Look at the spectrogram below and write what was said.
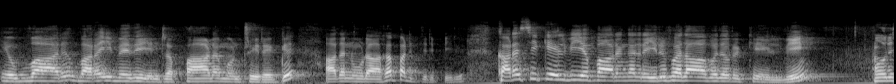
எவ்வாறு வரைவது என்ற பாடம் ஒன்று இருக்கு. அதனூடாக படித்திருப்பீர்கள். கடைசி கேள்வியை பாருங்க அதில் இருபதாவது ஒரு கேள்வி. ஒரு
